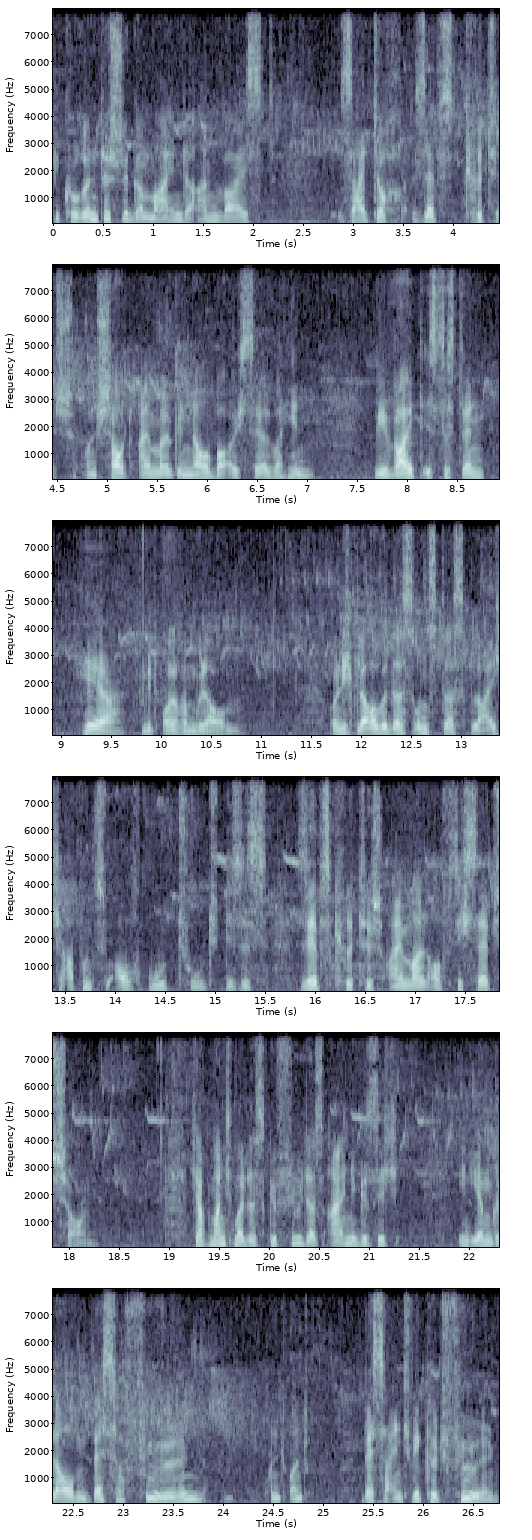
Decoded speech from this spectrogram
die korinthische Gemeinde anweist, seid doch selbstkritisch und schaut einmal genau bei euch selber hin. Wie weit ist es denn her mit eurem Glauben? Und ich glaube, dass uns das Gleiche ab und zu auch gut tut, dieses selbstkritisch einmal auf sich selbst schauen. Ich habe manchmal das Gefühl, dass einige sich in ihrem Glauben besser fühlen und, und besser entwickelt fühlen,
